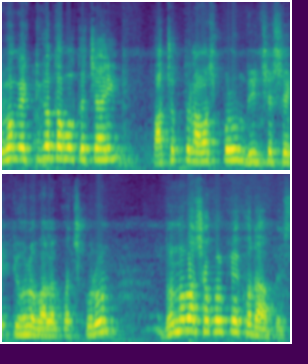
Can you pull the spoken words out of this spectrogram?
এবং একটি কথা বলতে চাই পাচক তো নামাজ পড়ুন দিন শেষে একটি হলো ভালো কাজ করুন। ধন্যবাদ সকলকে খোদা হাফেজ।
